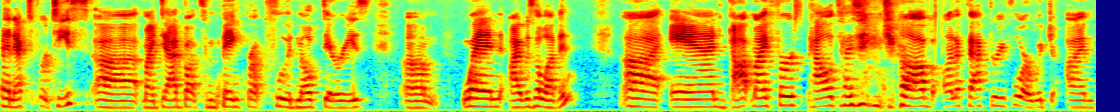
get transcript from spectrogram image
and expertise. Uh, my dad bought some bankrupt fluid milk dairies um, when I was 11. Uh, and got my first palletizing job on a factory floor, which I'm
